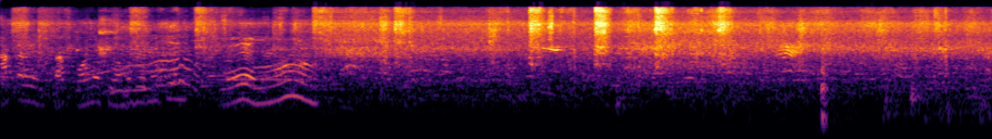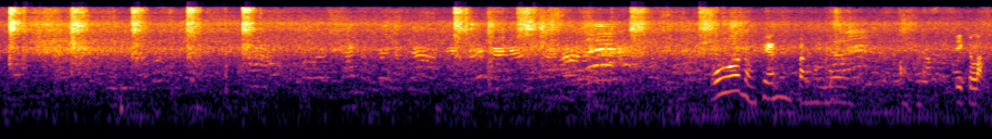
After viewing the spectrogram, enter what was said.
ตักเลยตักหัวในเครื่องมันไม่ขึ้นเออ โอ้หนองเคนตังเลยเอกลักษณ์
